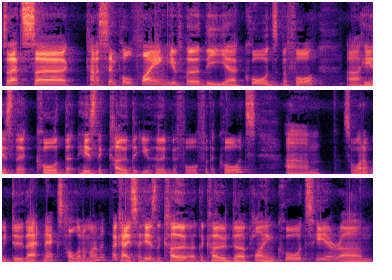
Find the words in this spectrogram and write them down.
So that's uh, kind of simple playing. You've heard the uh, chords before. Uh, here's the chord that here's the code that you heard before for the chords. Um, so why don't we do that next? Hold on a moment. Okay, so here's the code the code playing chords here. Um,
